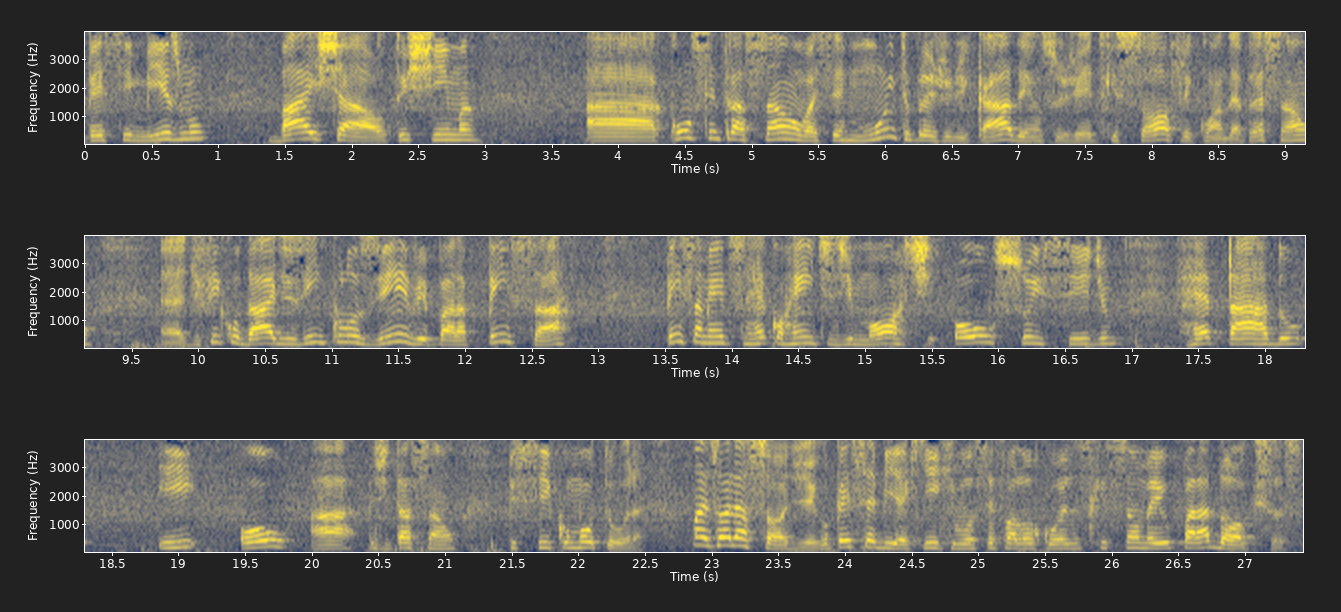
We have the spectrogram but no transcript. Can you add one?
pessimismo, baixa autoestima, a concentração vai ser muito prejudicada em um sujeito que sofre com a depressão, é, dificuldades inclusive para pensar, pensamentos recorrentes de morte ou suicídio, retardo e ou a agitação psicomotora. Mas olha só, Diego, eu percebi aqui que você falou coisas que são meio paradoxas.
